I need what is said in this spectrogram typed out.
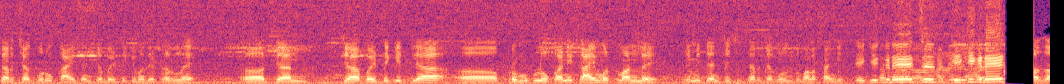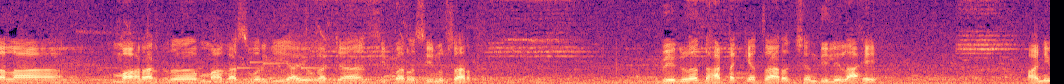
चर्चा करू काय त्यांच्या बैठकीमध्ये ठरलं आहे त्यांच्या बैठकीतल्या प्रमुख लोकांनी काय मत मांडलं आहे हे मी त्यांच्याशी चर्चा करून तुम्हाला सांगेन. एकीकडे जे- एकीकडे समाजाला महाराष्ट्र मागासवर्गीय आयोगाच्या शिफारसीनुसार वेगळं दहा टक्क्याचं आरक्षण दिलेलं आहे. आणि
